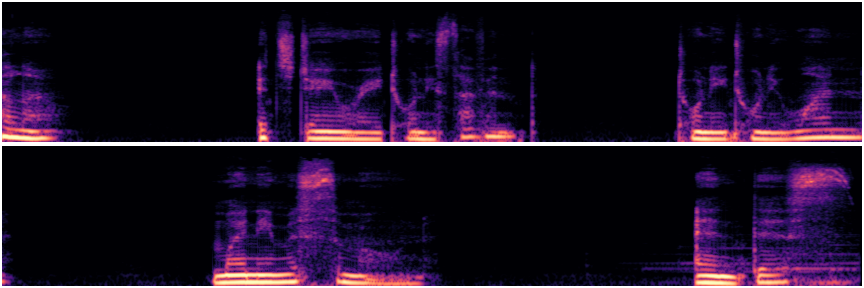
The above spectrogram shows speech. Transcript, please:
Hello. It's January 27th, 2021. My name is Simone, and this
